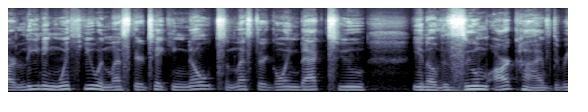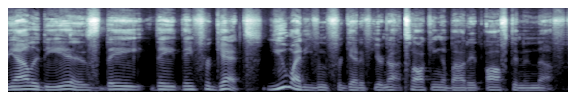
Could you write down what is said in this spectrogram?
are leading with you, unless they're taking notes, unless they're going back to, you know, the Zoom archive, the reality is they they they forget. You might even forget if you're not talking about it often enough.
